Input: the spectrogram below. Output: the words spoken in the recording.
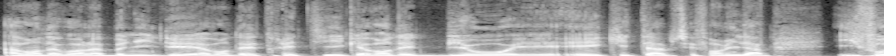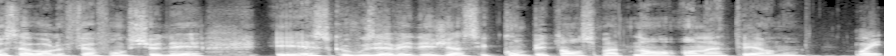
avant d'avoir la bonne idée, avant d'être éthique, avant d'être bio et, et équitable, c'est formidable, il faut savoir le faire fonctionner. Et est-ce que vous avez déjà ces compétences maintenant en interne? Oui,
